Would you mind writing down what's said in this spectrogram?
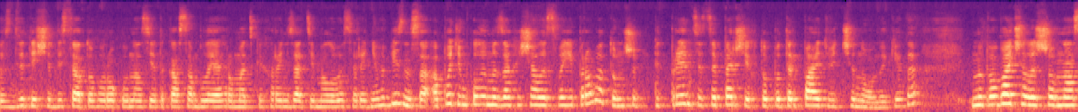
е, з 2010 року у нас є така асамблея громадських організацій малого і середнього бізнесу. А потім, коли ми захищали свої права, тому що підприємці це перші, хто потерпають від чиновників. Да? Ми побачили, що в нас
